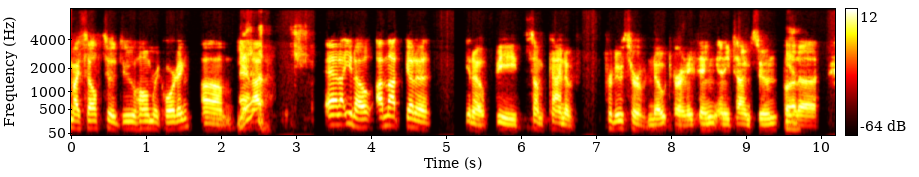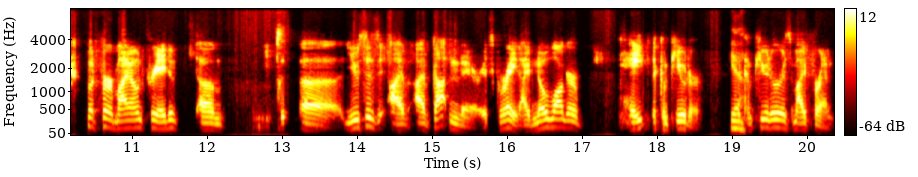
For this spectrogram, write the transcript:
myself to do home recording. Um, and I, and you know I'm not gonna you know be some kind of producer of note or anything anytime soon. But uh, but for my own creative um, uh, uses, I've I've gotten there. It's great. I no longer hate the computer. Yeah. The computer is my friend.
